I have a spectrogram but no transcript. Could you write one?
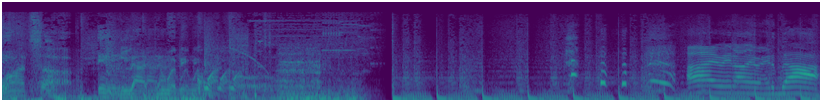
WhatsApp en la 94. Ay, mira, de verdad.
